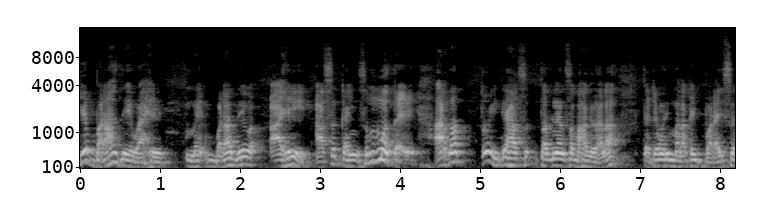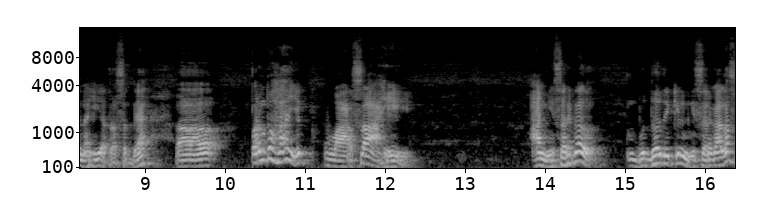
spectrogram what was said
हे बडादेव आहेत म- बडादेव आहे असं काहींचं मत आहे. अर्थात तो इतिहास तज्ज्ञांचा भाग झाला त्याच्यामध्ये मला काही पडायचं नाही आता सध्या. परंतु हा एक वारसा आहे. हा निसर्ग बुद्ध देखील निसर्गालाच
